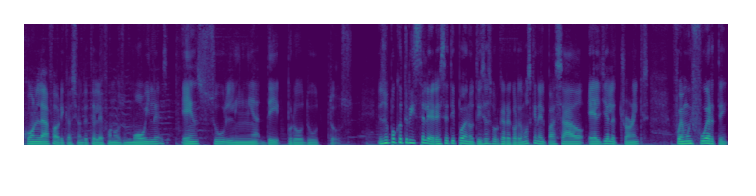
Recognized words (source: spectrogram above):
con la fabricación de teléfonos móviles en su línea de productos. Es un poco triste leer este tipo de noticias porque recordemos que en el pasado LG Electronics fue muy fuerte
